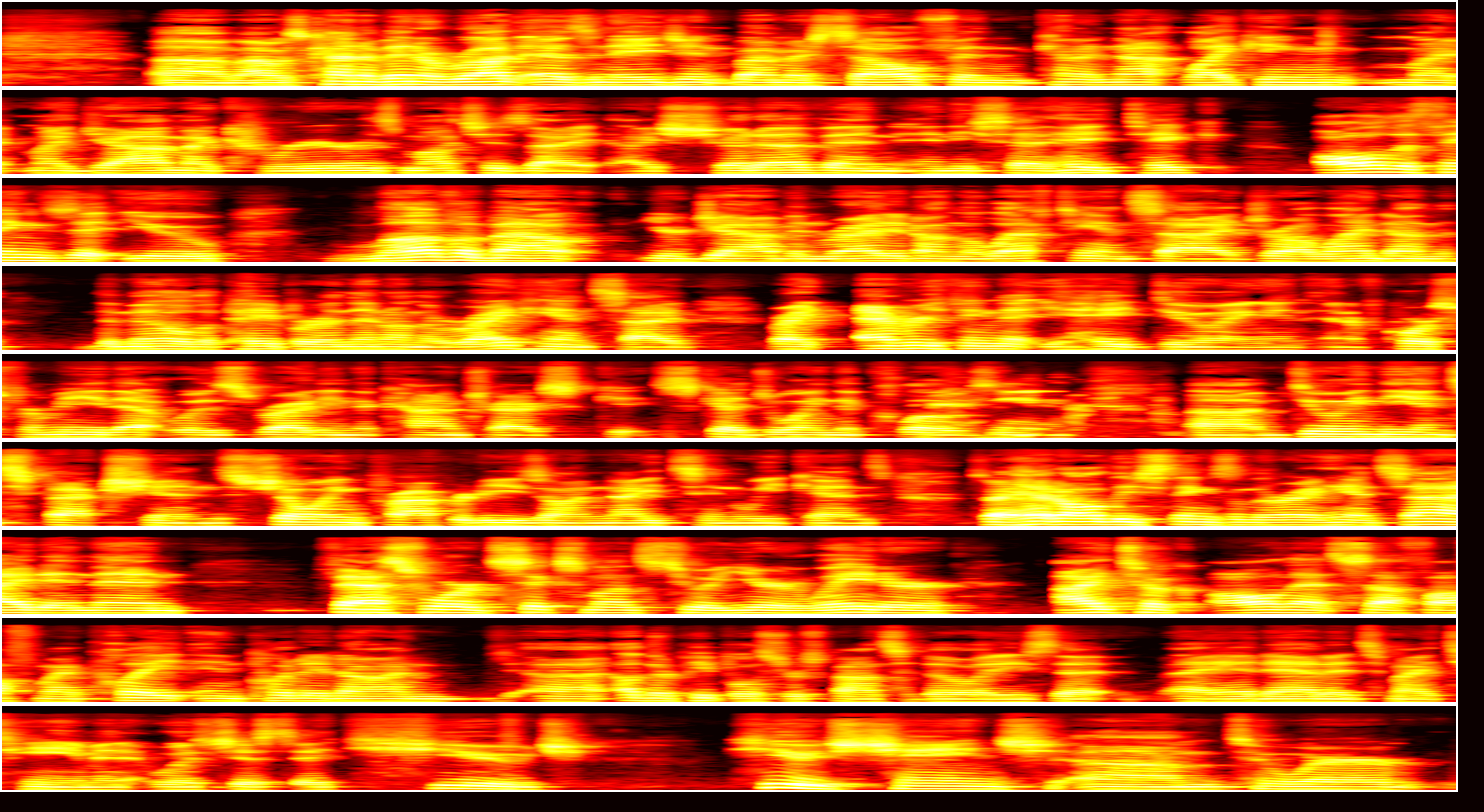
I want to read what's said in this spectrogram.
um, I was kind of in a rut as an agent by myself and kind of not liking my, my job, my career as much as I, I should have. And, and he said, Hey, take all the things that you love about your job and write it on the left hand side, draw a line down the, the middle of the paper. And then on the right hand side, write everything that you hate doing. And, and of course, for me, that was writing the contracts, scheduling the closing, um, doing the inspections, showing properties on nights and weekends. So I had all these things on the right hand side. And then fast forward six months to a year later, I took all that stuff off my plate and put it on uh, other people's responsibilities that I had added to my team, and it was just a huge, huge change um, to where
